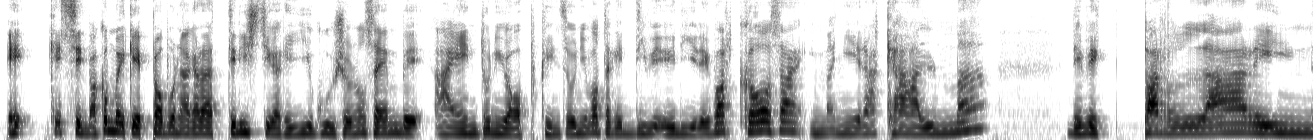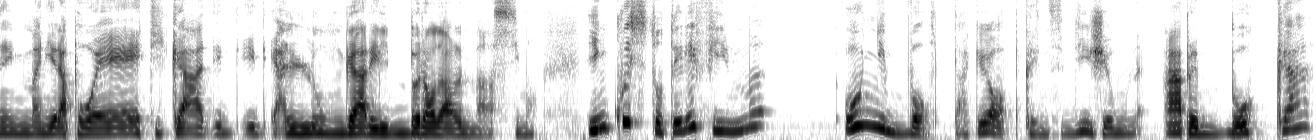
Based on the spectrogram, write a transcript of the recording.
E che sembra come che è proprio una caratteristica che gli cuciono sempre a Anthony Hopkins. Ogni volta che deve dire qualcosa in maniera calma, deve parlare in, in maniera poetica e, allungare il brodo al massimo. In questo telefilm, ogni volta che Hopkins dice un apre bocca,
